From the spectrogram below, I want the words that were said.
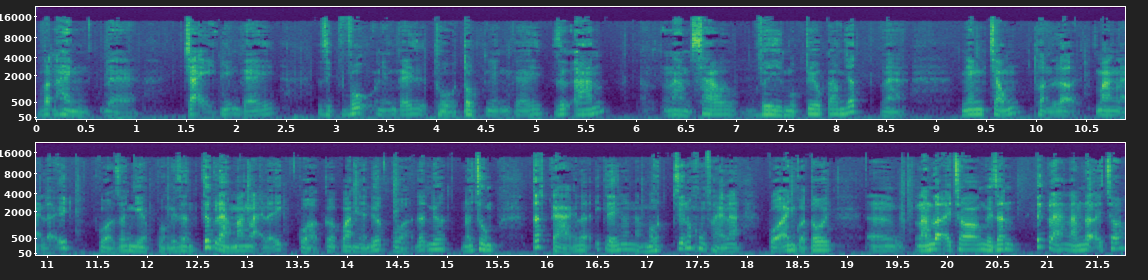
vận hành, để chạy những cái dịch vụ, những cái thủ tục, những cái dự án làm sao vì mục tiêu cao nhất là nhanh chóng, thuận lợi, mang lại lợi ích của doanh nghiệp, của người dân, tức là mang lại lợi ích của cơ quan nhà nước, của đất nước. Nói chung, tất cả cái lợi ích đấy nó là một, chứ nó không phải là của anh, của tôi ờ, làm lợi cho người dân, tức là làm lợi cho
